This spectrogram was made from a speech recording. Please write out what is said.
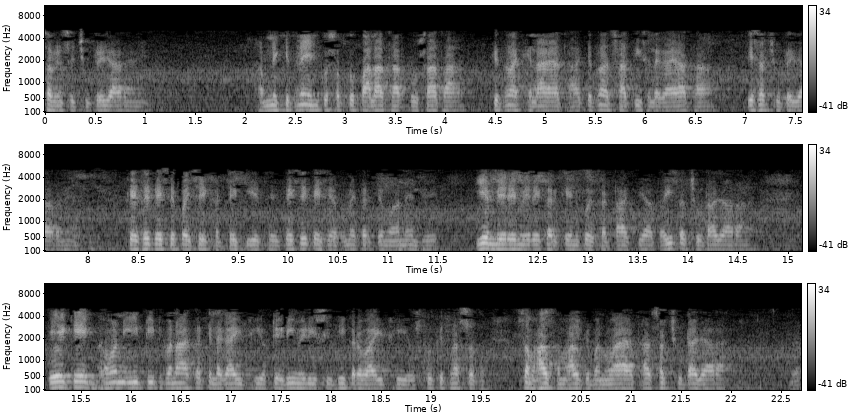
सब इनसे छूटे जा रहे हैं। हमने कितने इनको सबको पाला था, पोसा था, कितना खिलाया था, कितना छाती से लगाया था, ये सब छूटे जा रहे हैं। कैसे कैसे पैसे इकट्ठे किए थे कैसे कैसे अपने करके माने थे ये मेरे मेरे करके इनको इकट्ठा किया था ये सब छूटा जा रहा है। एक एक भवन ईट ईट बना करके लगाई थी और टेढ़ी मेढ़ी सीधी करवाई थी उसको कितना संभाल संभाल के बनवाया था सब छूटा जा रहा है।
